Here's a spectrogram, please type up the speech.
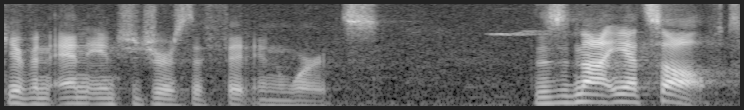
given n integers that fit in words. This is not yet solved.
